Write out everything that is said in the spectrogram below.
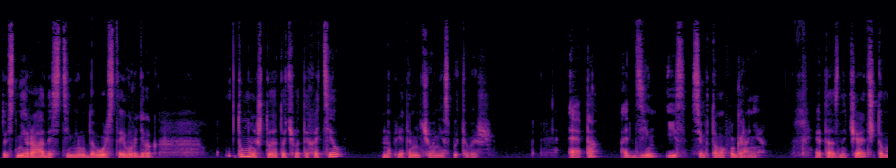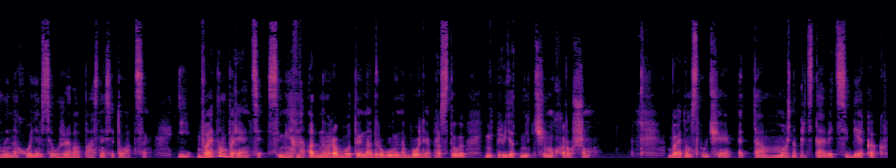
То есть ни радости, ни удовольствия. И вроде как думаешь, что это то, чего ты хотел, но при этом ничего не испытываешь. Это один из симптомов выгорания. Это означает, что мы находимся уже в опасной ситуации. И в этом варианте смена одной работы на другую, на более простую, не приведет ни к чему хорошему. В этом случае это можно представить себе как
